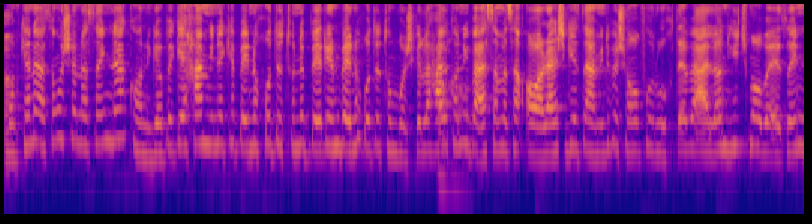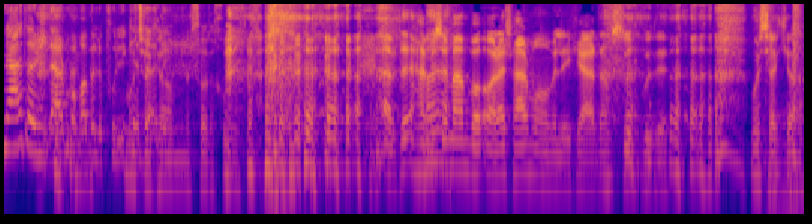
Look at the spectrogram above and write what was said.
ممکنه اصلا اون شناسایی نکنه یا بگه همینه که بین خودتونه برین بین خودتون مشکل حل کنین و اصلا مثلا آرش یه زمینی به شما فروخته و الان هیچ مبارزه‌ای ندارین در مقابل پولی که دارین مثال خوبه همیشه من با آرش هر معامله کردم سود بوده. متشکرم.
